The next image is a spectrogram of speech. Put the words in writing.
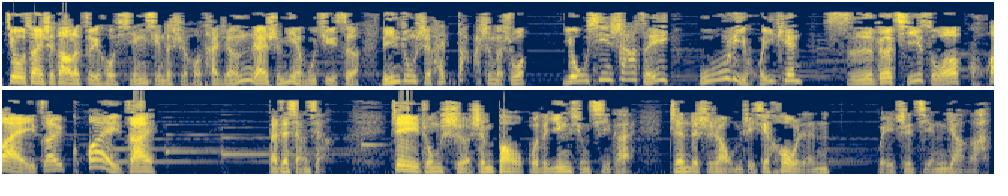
就算是到了最后行刑的时候，他仍然是面无惧色，临终时还大声的说：“有心杀贼，无力回天，死得其所，快哉快哉！”大家想想，这种舍身报国的英雄气概，真的是让我们这些后人为之敬仰啊。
